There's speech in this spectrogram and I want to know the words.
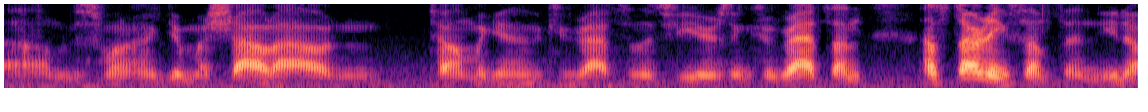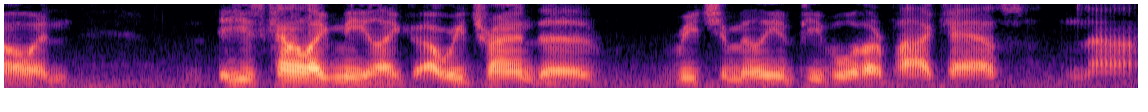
um, just want to give him a shout out and tell him again, congrats on the two years and congrats on, on starting something, you know. And he's kind of like me. Like, are we trying to reach a million people with our podcast? Nah.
